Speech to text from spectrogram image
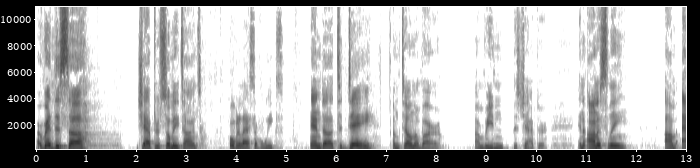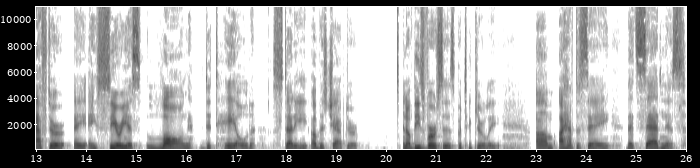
I read this uh, chapter so many times over the last several weeks. And uh, today, I'm telling Elvira, I'm reading this chapter. And honestly, um, after a, a serious, long, detailed study of this chapter and of these verses particularly, um, I have to say that sadness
